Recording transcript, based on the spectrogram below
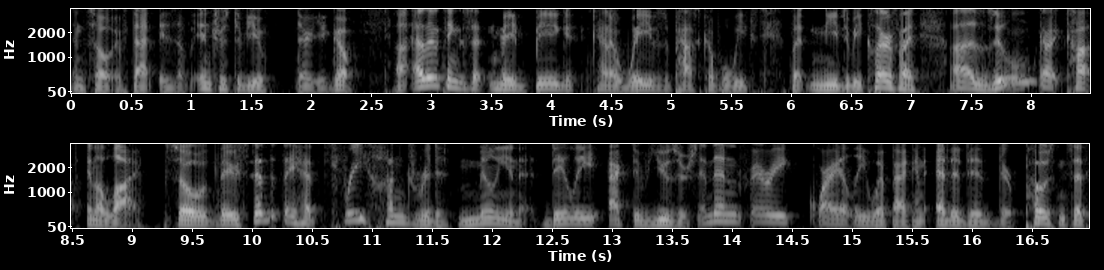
And so if that is of interest to you, there you go. Uh, other things that made big kind of waves the past couple weeks, but need to be clarified. Uh, Zoom got caught in a lie. So they said that they had 300 million daily active users, and then very quietly went back and edited their post and said,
